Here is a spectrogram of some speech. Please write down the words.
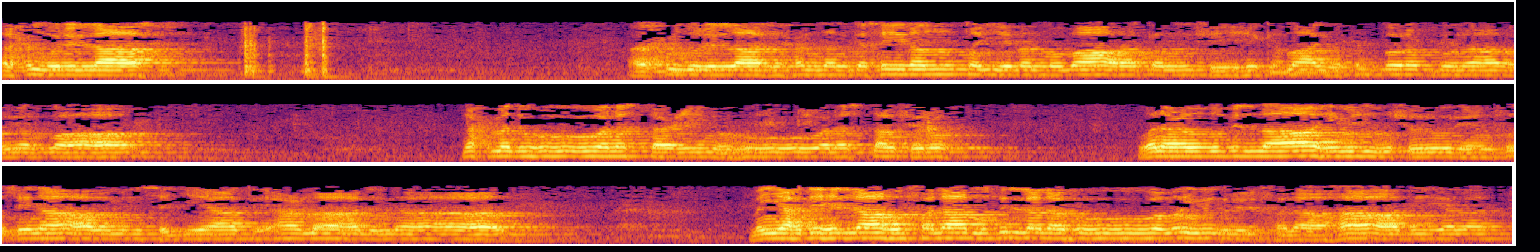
الحمد لله الحمد لله حمدا كثيرا طيبا مباركا فيه كما يحب ربنا ويرضى. نحمده ونستعينه ونستغفره ونعوذ بالله من شرور أنفسنا ومن سيئات أعمالنا. من يهده الله فلا مضل له ومن يذلل فلا هادي له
